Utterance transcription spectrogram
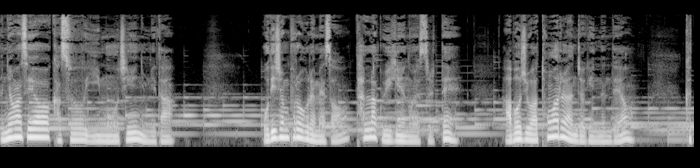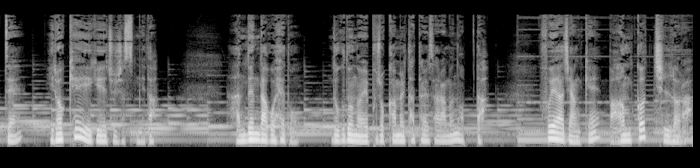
안녕하세요. 가수 이무진입니다. 오디션 프로그램에서 탈락 위기에 놓였을 때 아버지와 통화를 한 적이 있는데요. 그때 이렇게 얘기해 주셨습니다. 안 된다고 해도 누구도 너의 부족함을 탓할 사람은 없다. 후회하지 않게 마음껏 질러라.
